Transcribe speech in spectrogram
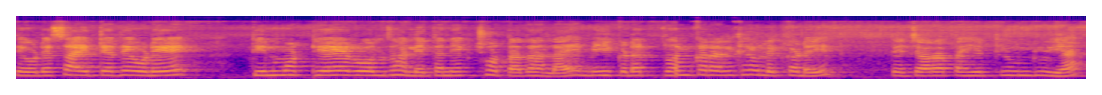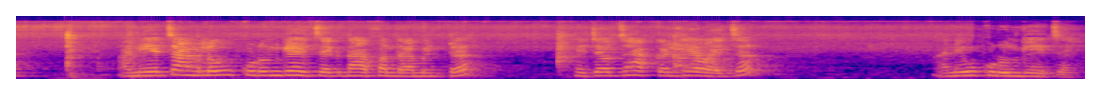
तेवढे साहित्यात एवढे तीन मोठे रोल झालेत आणि एक छोटा झाला आहे मी इकडं गरम करायला ठेवले कढईत. त्याच्यावर आता हे ठेवून घेऊया. आणि हे चांगलं उकडून घ्यायचं एक दहा पंधरा मिनटं. ह्याच्यावर झाकण ठेवायचं आणि उकडून घ्यायचं आहे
